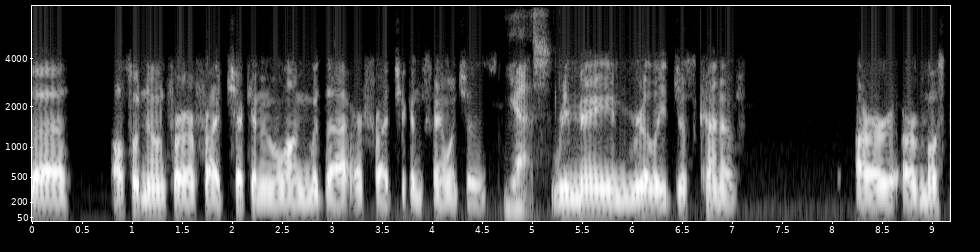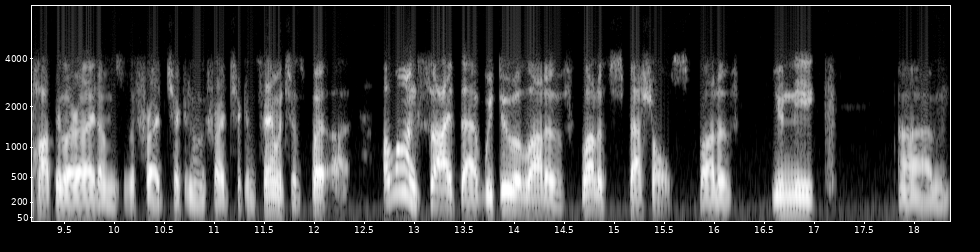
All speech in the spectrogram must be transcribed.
uh, also known for our fried chicken. And along with that, our fried chicken sandwiches. Yes. Remain really just kind of our our most popular items, the fried chicken and the fried chicken sandwiches. But uh, alongside that, we do a lot of a lot of specials, a lot of unique um,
